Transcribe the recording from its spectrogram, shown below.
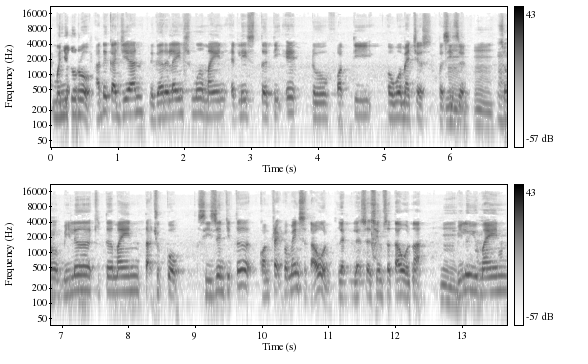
menyeluruh ada kajian negara lain semua main at least 38 to 40 over matches per season Hmm. so bila kita main tak cukup season kita kontrak pemain setahun Let, let's assume setahun lah Hmm. Bila you main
